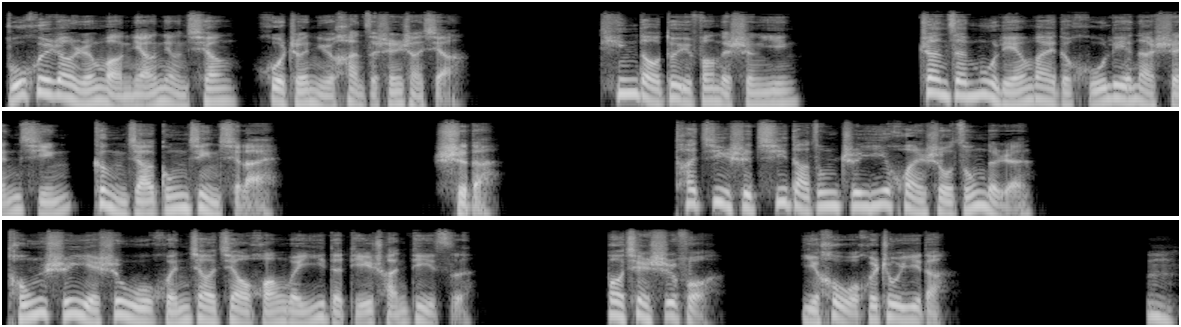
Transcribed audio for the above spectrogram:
不会让人往娘娘腔或者女汉子身上想。听到对方的声音，站在木帘外的胡列娜神情更加恭敬起来。是的，他既是七大宗之一幻兽宗的人。同时，也是武魂教教皇唯一的嫡传弟子。抱歉，师傅，以后我会注意的。嗯，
